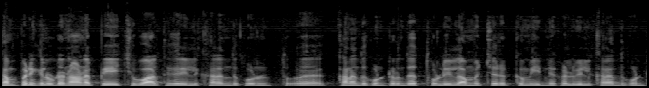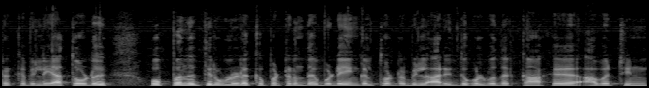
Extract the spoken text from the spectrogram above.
கம்பெனிகளுடனான பேச்சுவார்த்தைகளில் கலந்து கலந்து கொண்டிருந்த தொழில் அமைச்சருக்கும் இந்நிகழ்வில் கலந்து கொண்டிருக்கவில்லை. அத்தோடு ஒப்பந்தத்தில் உள்ளடக்கப்பட்டிருந்த விடயங்கள் தொடர்பில் அறிந்து கொள்வதற்காக அவற்றின்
